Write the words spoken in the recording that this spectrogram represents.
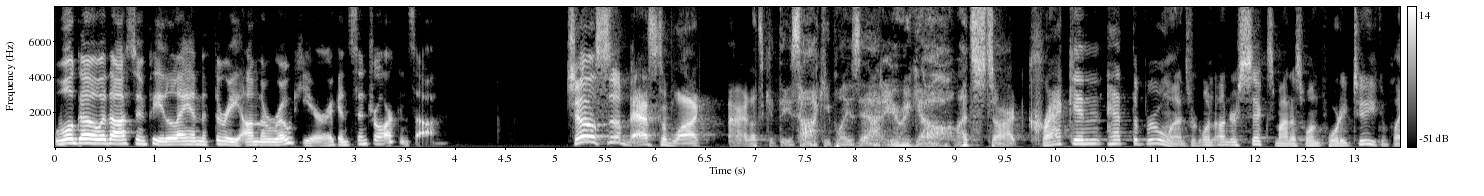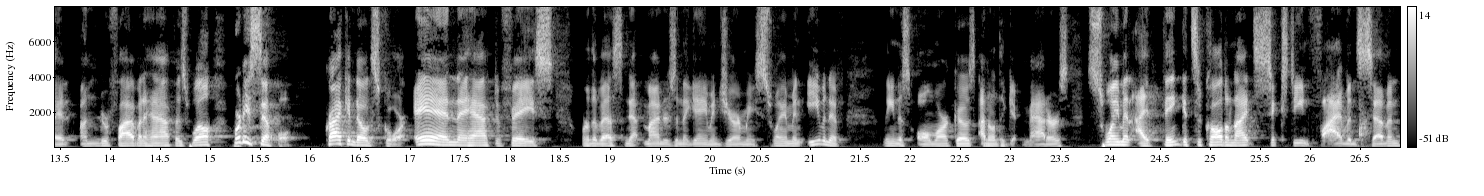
We'll go with Austin Peay laying the three on the road here against Central Arkansas. Chelsea, luck. All right, let's get these hockey plays out. Here we go. Let's start. Kraken at the Bruins. We're going under six, minus 142. You can play it under five and a half as well. Pretty simple. Kraken don't score, and they have to face one of the best netminders in the game in Jeremy Swayman. Even if Linus Ullmark goes. I don't think it matters. Swayman, I think it's a call tonight, 16, 5, and 7.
